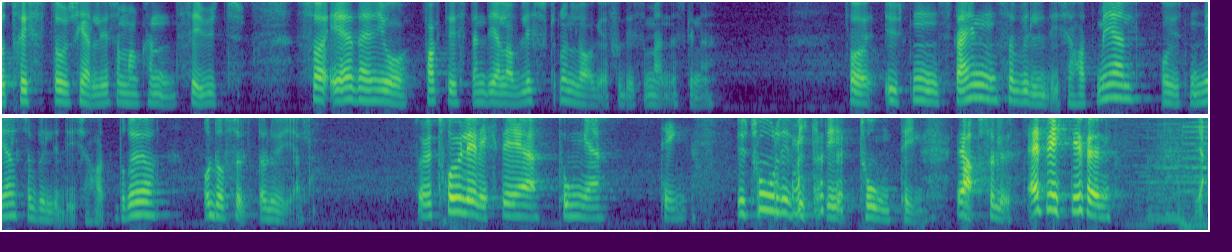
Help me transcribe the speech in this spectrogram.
og trist og kjedelig som man kan se ut, så er den jo faktisk en del av livsgrunnlaget for disse menneskene. For uten steinen så ville de ikke hatt mel, og uten mel så ville de ikke hatt brød. Og da sulter du i hjel. Så utrolig viktige, eh, tunge ting. Utrolig viktig, tung ting. Ja. Absolutt. Et viktig funn. Ja.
